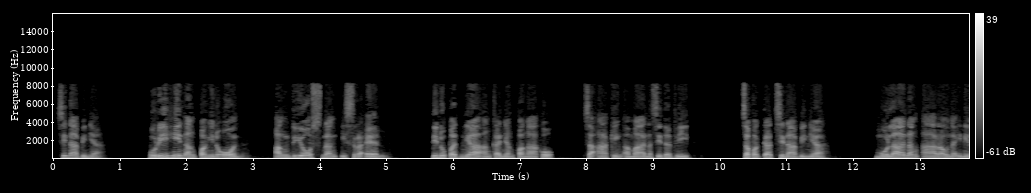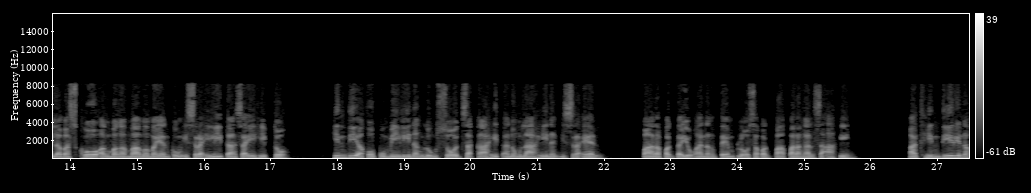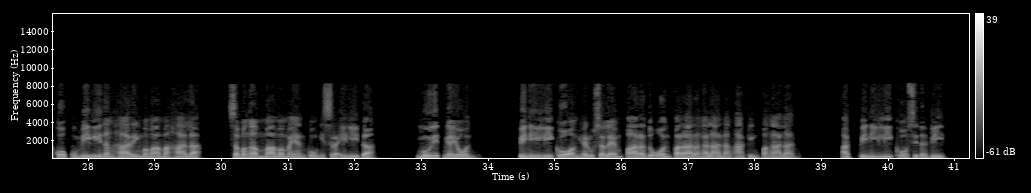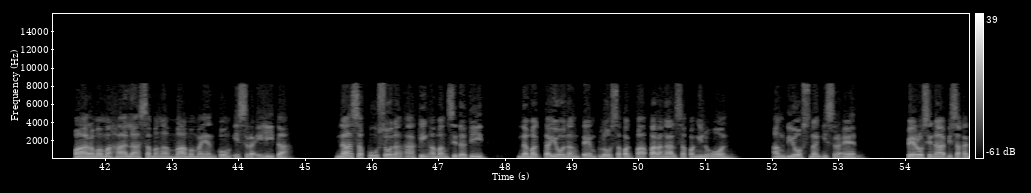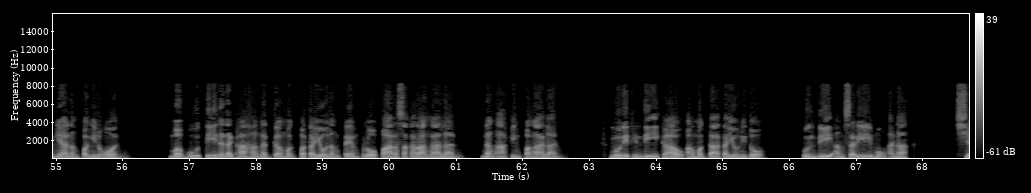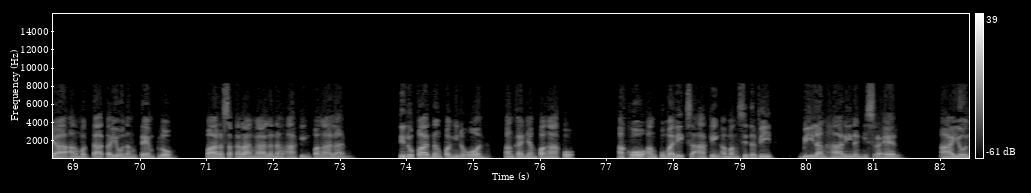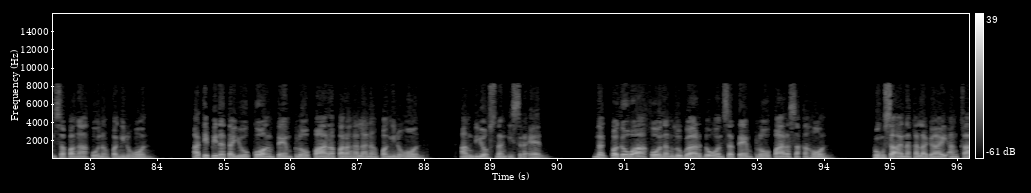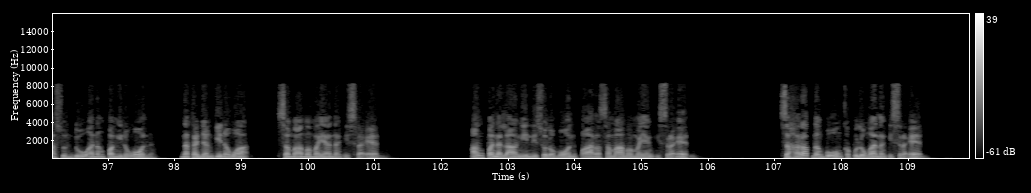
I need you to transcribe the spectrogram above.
Sinabi niya, Purihin ang Panginoon, ang Diyos ng Israel. Tinupad niya ang kanyang pangako sa aking ama na si David, sapagkat sinabi niya, Mula ng araw na inilabas ko ang mga mamamayan kong Israelita sa Ehipto, hindi ako pumili ng lungsod sa kahit anong lahi ng Israel para pagtayuan ng templo sa pagpaparangal sa akin. At hindi rin ako pumili ng haring mamamahala sa mga mamamayan kong Israelita. Ngunit ngayon, pinili ko ang Jerusalem para doon pararangalan ang aking pangalan. At pinili ko si David para mamahala sa mga mamamayan kong Israelita. Nasa puso ng aking amang si David na magtayo ng templo sa pagpaparangal sa Panginoon, ang Diyos ng Israel. Pero sinabi sa kanya ng Panginoon, Mabuti na naghahangad kang magpatayo ng templo para sa karangalan ng aking pangalan. Ngunit hindi ikaw ang magtatayo nito, kundi ang sarili mong anak. Siya ang magtatayo ng templo para sa karangalan ng aking pangalan. Tinupad ng Panginoon ang kanyang pangako ako ang pumalit sa aking amang si David bilang hari ng Israel, ayon sa pangako ng Panginoon. At ipinatayo ko ang templo para parangalan ng Panginoon, ang Diyos ng Israel. Nagpagawa ako ng lugar doon sa templo para sa kahon, kung saan nakalagay ang kasunduan ng Panginoon na kanyang ginawa sa mamamayan ng Israel. Ang panalangin ni Solomon para sa mamamayang Israel sa harap ng buong kapulungan ng Israel,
